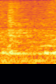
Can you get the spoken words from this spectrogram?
아,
